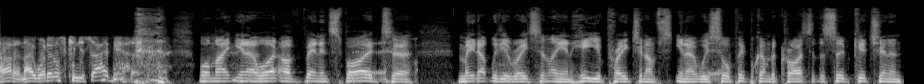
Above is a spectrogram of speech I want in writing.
I don't know what else can you say about it. Well, mate, you know what? I've been inspired to meet up with you recently and hear you preach. And I've, you know, we saw people come to Christ at the soup kitchen, and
